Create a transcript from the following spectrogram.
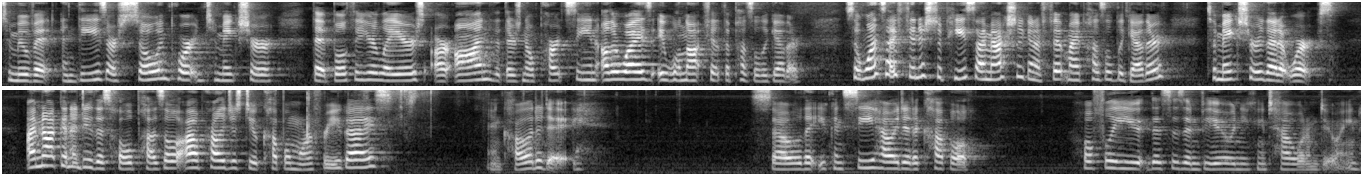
to move it. And these are so important to make sure that both of your layers are on, that there's no part seen. Otherwise, it will not fit the puzzle together. So once I've finished a piece, I'm actually gonna fit my puzzle together to make sure that it works. I'm not gonna do this whole puzzle. I'll probably just do a couple more for you guys and call it a day so that you can see how I did a couple. Hopefully you, this is in view and you can tell what I'm doing.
